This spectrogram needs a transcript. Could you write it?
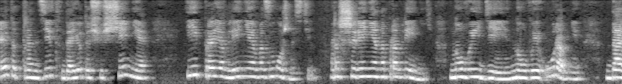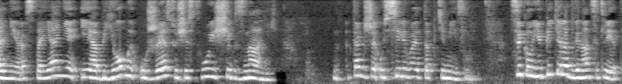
Этот транзит дает ощущение и проявление возможностей, расширение направлений, новые идеи, новые уровни, дальние расстояния и объемы уже существующих знаний. Также усиливает оптимизм. Цикл Юпитера 12 лет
